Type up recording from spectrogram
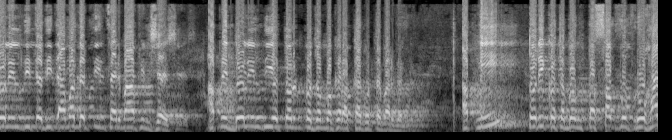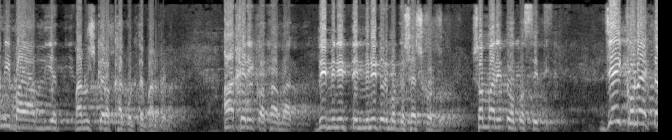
দলিল দিতে দিতে আমাদের তিন চার মাহফিল শেষ। আপনি দলিল দিয়ে তরুণ প্রজন্মকে রক্ষা করতে পারবেন না। আপনি তরিকত এবং তাসাবুফ রুহানি বায়ান দিয়ে মানুষকে রক্ষা করতে পারবেন আখেরি কথা আমার। দুই মিনিট, তিন মিনিটের মধ্যে শেষ করব। সম্মানিত উপস্থিতি যে কোনো একটা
